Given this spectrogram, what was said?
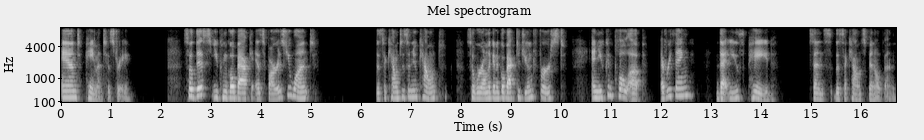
And payment history. So this, you can go back as far as you want. This account is a new count, so we're only going to go back to June 1st. And you can pull up everything that you've paid since this account's been open.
